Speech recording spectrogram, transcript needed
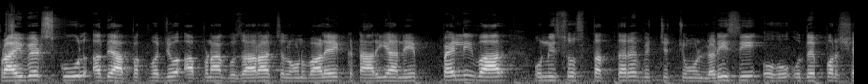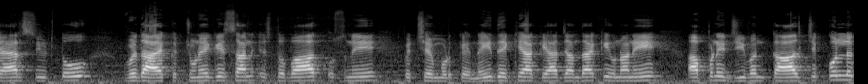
ਪ੍ਰਾਈਵੇਟ ਸਕੂਲ ਅਧਿਆਪਕ ਵਜੋਂ ਆਪਣਾ ਗੁਜ਼ਾਰਾ ਚਲਾਉਣ ਵਾਲੇ ਕਟਾਰੀਆ ਨੇ ਪਹਿਲੀ ਵਾਰ 1977 ਵਿੱਚ ਚੋਣ ਲੜੀ ਸੀ। ਉਹ ਉਦੈਪੁਰ ਸ਼ਹਿਰ ਸੀਟ ਤੋਂ ਵਿਧਾਇਕ ਚੁਣੇ ਗਏ ਸਨ। ਇਸ ਤੋਂ ਬਾਅਦ ਉਸਨੇ ਪਿੱਛੇ ਮੁੜ ਕੇ ਨਹੀਂ ਦੇਖਿਆ। ਕਿਹਾ ਜਾਂਦਾ ਕਿ ਉਹਨਾਂ ਨੇ ਆਪਣੇ ਜੀਵਨ ਕਾਲ 'ਚ ਕੁੱਲ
